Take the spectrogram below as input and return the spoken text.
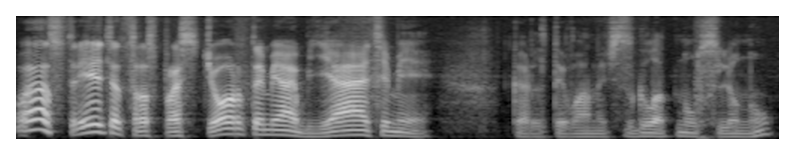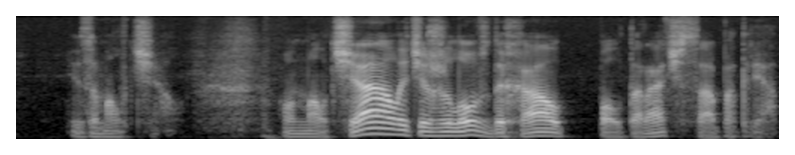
Вас встретят с распростертыми объятиями». Карл Иванович сглотнул слюну и замолчал. Он молчал и тяжело вздыхал полтора часа подряд.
